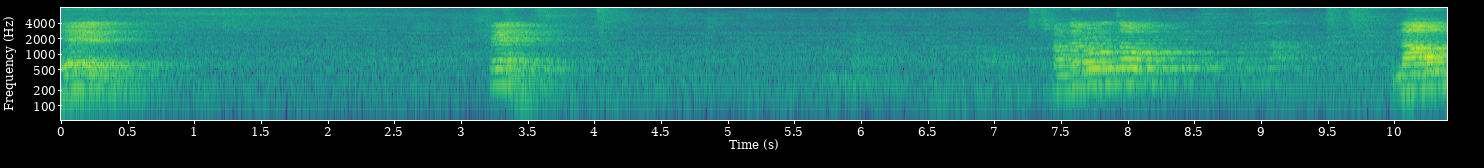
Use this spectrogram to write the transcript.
Hen, hens. সাধারণত নাউন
